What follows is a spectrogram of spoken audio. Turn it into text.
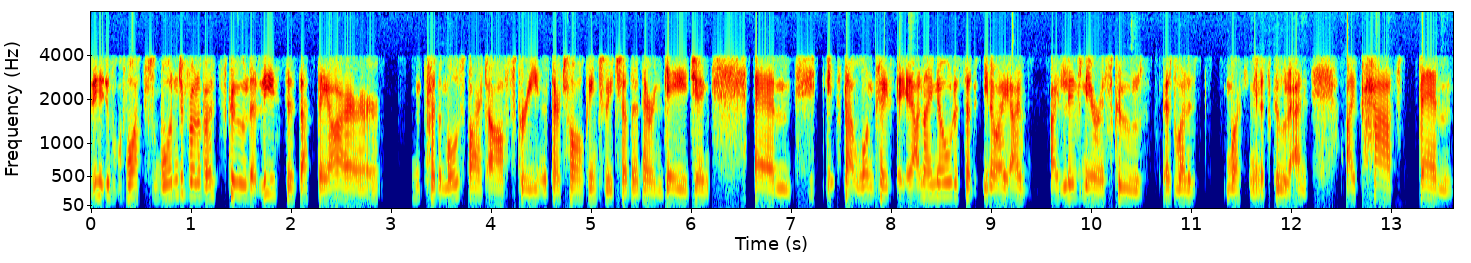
what's wonderful about school, at least, is that they are for the most part off screens. They're talking to each other. They're engaging. Um, it's that one place, and I noticed that you know I, I I live near a school as well as working in a school, and I pass them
